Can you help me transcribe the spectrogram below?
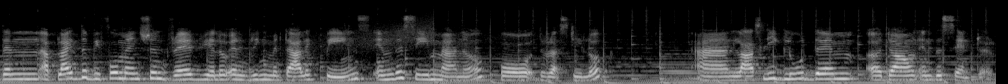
Then applied the before mentioned red, yellow and green metallic paints in the same manner for the rusty look. And lastly glued them uh, down in the center.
